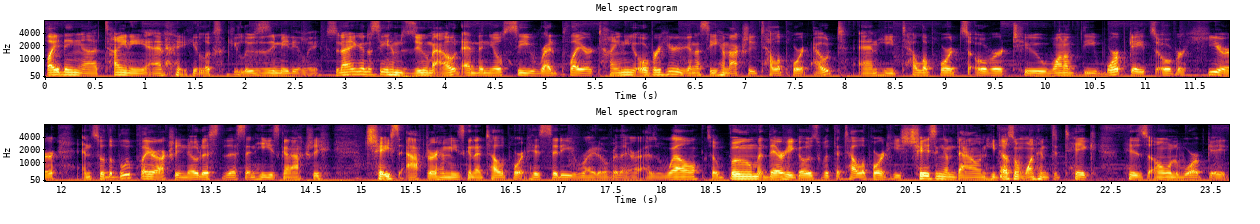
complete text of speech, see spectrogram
fighting uh, tiny and he looks like he loses immediately. So now you're going to see him zoom out and then you'll see red player tiny over here. You're going to see him actually teleport out and he teleports over to one of the warp gates over here. And so the blue player actually noticed this and he's going to actually chase after him. He's going to teleport his city right over there as well. So boom there he goes with the teleport. He's chasing him down. He doesn't want him to take his own warp gate.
